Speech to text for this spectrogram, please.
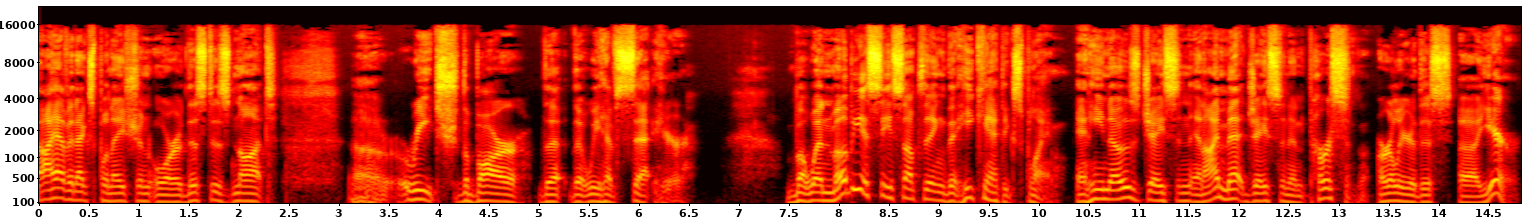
I have an explanation or this does not uh, reach the bar that, that we have set here. But when Mobius sees something that he can't explain, and he knows Jason, and I met Jason in person earlier this uh, year.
